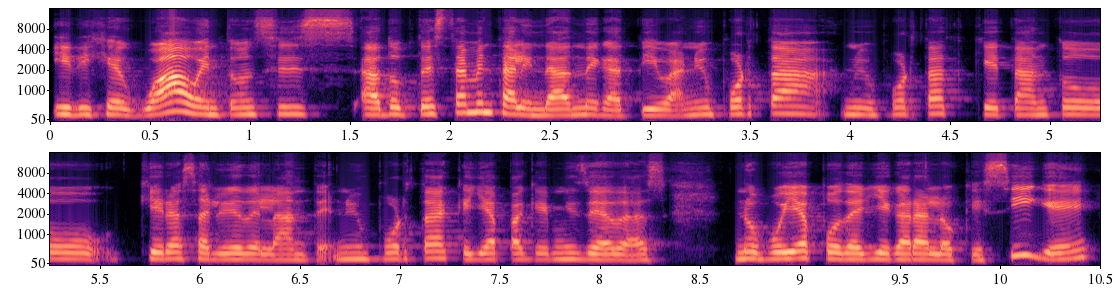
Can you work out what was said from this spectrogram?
Y dije, wow, entonces adopté esta mentalidad negativa. No importa, no importa qué tanto quiera salir adelante, no importa que ya pagué mis deudas, no voy a poder llegar a lo que sigue.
